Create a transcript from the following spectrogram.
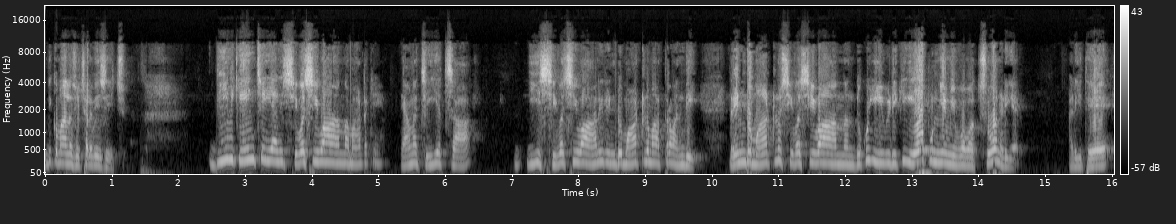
దిక్కుమాలిన శిక్షలు వేసేయచ్చు. దీనికి ఏం చెయ్యాలి శివ శివ అన్న మాటకి? ఏమైనా చెయ్యొచ్చా? ఈ శివ శివ అని రెండు మాటలు మాత్రం అంది. రెండు మాటలు శివ శివ అన్నందుకు ఈవిడికి ఏ పుణ్యం ఇవ్వవచ్చు అని అడిగారు. అడిగితే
